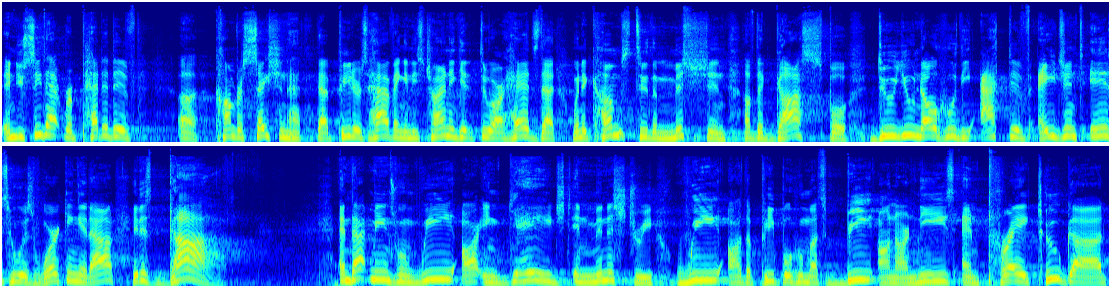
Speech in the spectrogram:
And you see that repetitive uh, conversation that, that Peter's having, and he's trying to get through our heads that when it comes to the mission of the gospel, do you know who the active agent is who is working it out? It is God. And that means when we are engaged in ministry, we are the people who must be on our knees and pray to God,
